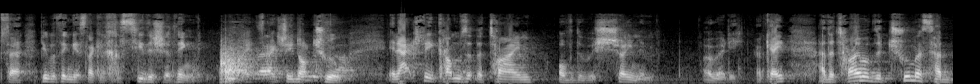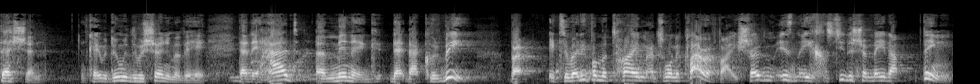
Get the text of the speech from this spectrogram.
So people think it's like a Hasidic thing. Right? It's actually not true. It actually comes at the time of the Rishonim already. Okay, at the time of the Trumas Hadeshen, okay, we're doing with the Rishonim over here, that they had a minig that that could be. But it's already from the time, I just want to clarify, Shovim isn't a Chassidish made up thing.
